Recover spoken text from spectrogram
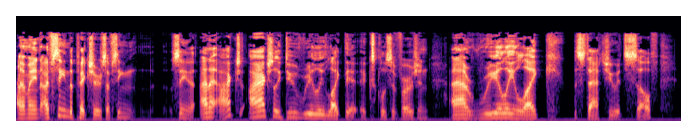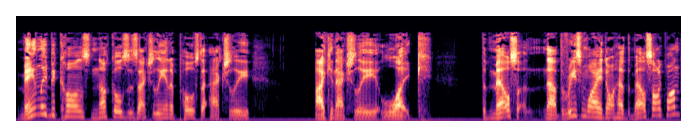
I mean, I've seen the pictures. I've seen seen it, and I actually, I actually do really like the exclusive version, and I really like the statue itself, mainly because Knuckles is actually in a pose that actually I can actually like. The Metal now the reason why I don't have the Metal Sonic one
